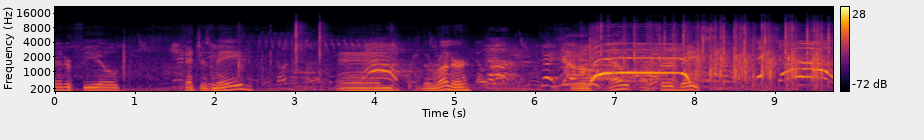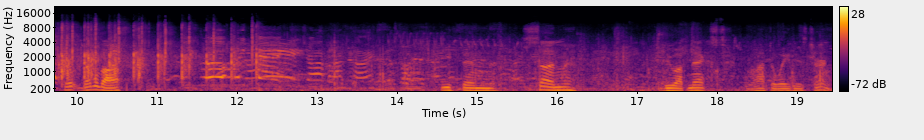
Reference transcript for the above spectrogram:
center field. Catch is made. And the runner is out at third base. Dou- Doubled off. Ethan Sun due up next. We'll have to wait his turn.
